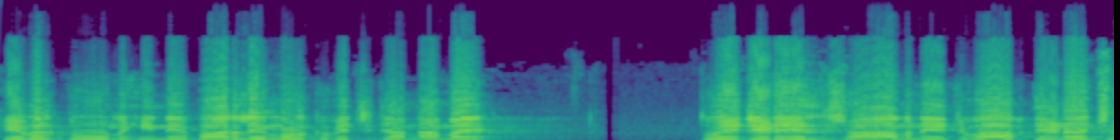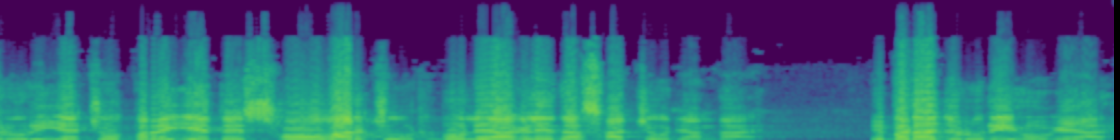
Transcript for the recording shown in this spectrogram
ਕੇਵਲ 2 ਮਹੀਨੇ ਬਾਹਰਲੇ ਮੁਲਕ ਵਿੱਚ ਜਾਣਾ ਮੈਂ। ਤੋ ਇਹ ਜਿਹੜੇ ਇਲਜ਼ਾਮ ਨੇ, ਜਵਾਬ ਦੇਣਾ ਜ਼ਰੂਰੀ ਹੈ। ਚੁੱਪ ਰਹੀਏ ਤੇ 100 ਵਾਰ ਝੂਠ ਬੋਲਿਆ, ਅਗਲੇ ਦਾ ਸੱਚ ਹੋ ਜਾਂਦਾ ਹੈ। ਇਹ ਬੜਾ ਜ਼ਰੂਰੀ ਹੋ ਗਿਆ ਹੈ।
